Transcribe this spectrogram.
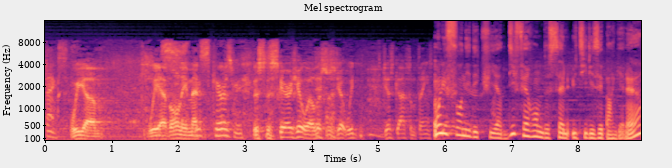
Thanks. We um, we have only met. This scares me. This, this scares you? Well, this is just, we just got some things. On lui fournit here. des cuillères différentes de celles utilisées par Geller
